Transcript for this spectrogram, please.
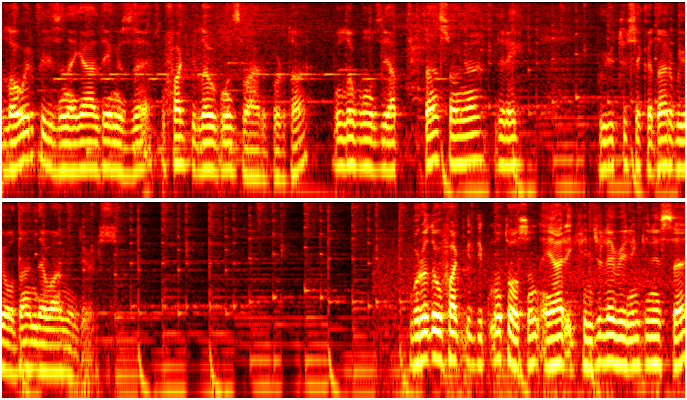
Lower Prison'a geldiğimizde ufak bir lavabomuz var burada. Bu lavabumuzu yaptıktan sonra direkt Brutus'e kadar bu yoldan devam ediyoruz. Burada ufak bir dipnot olsun. Eğer ikinci levelinginizse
